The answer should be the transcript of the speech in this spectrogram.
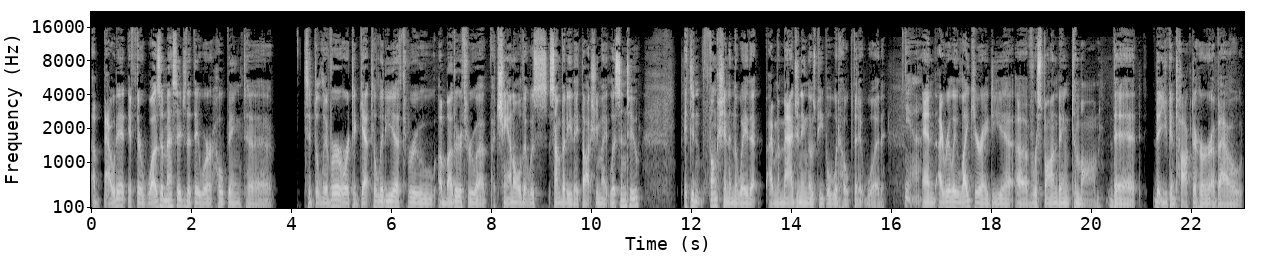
about it, if there was a message that they were hoping to to deliver or to get to Lydia through a mother through a, a channel that was somebody they thought she might listen to, it didn't function in the way that I'm imagining those people would hope that it would. Yeah. And I really like your idea of responding to mom that that you can talk to her about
